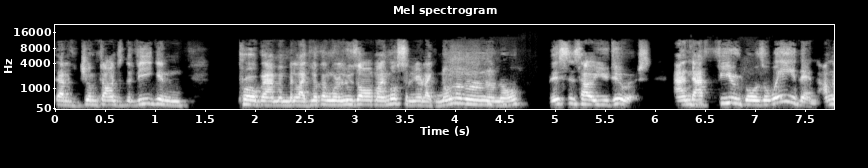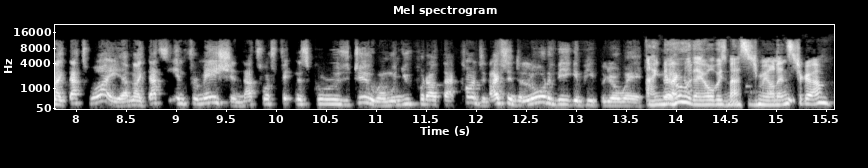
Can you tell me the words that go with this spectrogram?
that have jumped onto the vegan program and been like, "Look, I'm going to lose all my muscle," and you're like, "No, no, no, no, no, no. This is how you do it." And that fear goes away then. I'm like, that's why. I'm like, that's information. That's what fitness gurus do. And when you put out that content, I've sent a load of vegan people your way. I know. Like, they always message me on Instagram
